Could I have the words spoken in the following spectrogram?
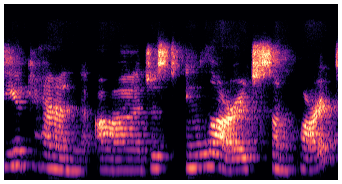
you can uh, just enlarge some part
